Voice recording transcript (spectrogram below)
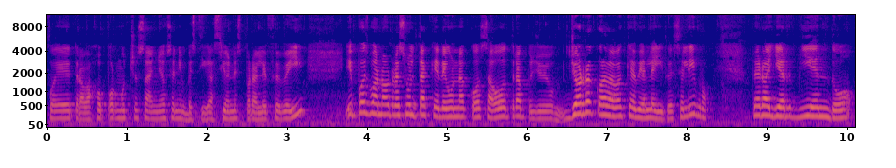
fue, trabajó por muchos años en investigaciones para el FBI. Y pues bueno, resulta que de una cosa a otra, pues yo, yo recordaba que había leído ese libro. Pero ayer viendo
